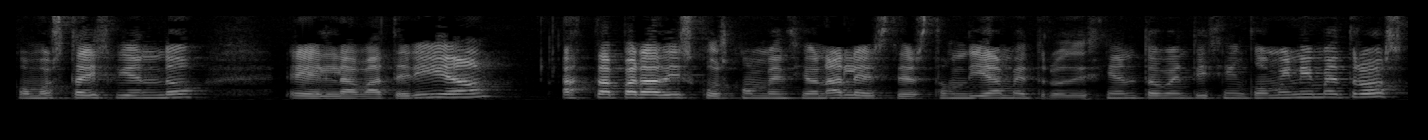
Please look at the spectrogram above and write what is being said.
como estáis viendo, en la batería, apta para discos convencionales de hasta un diámetro de 125 milímetros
